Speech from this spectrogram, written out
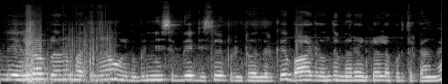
இந்த எல்லோ கலரும் பார்த்தீங்கன்னா உங்களுக்கு பின்னிஸுக்குள்ளே டிஸ்பிளே பிரிண்ட் வந்திருக்கு. பார்டர் வந்து மெரூன் கலரில் கொடுத்துருக்காங்க.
